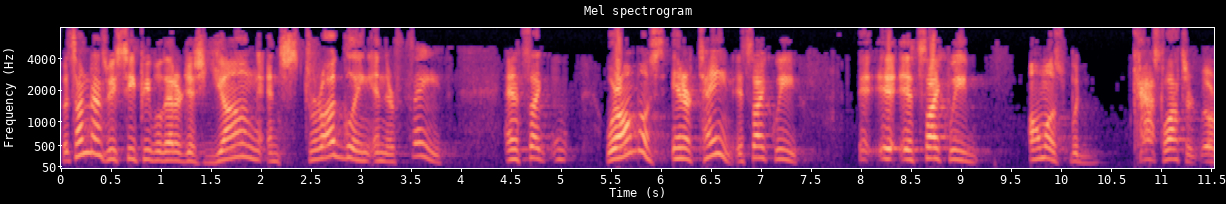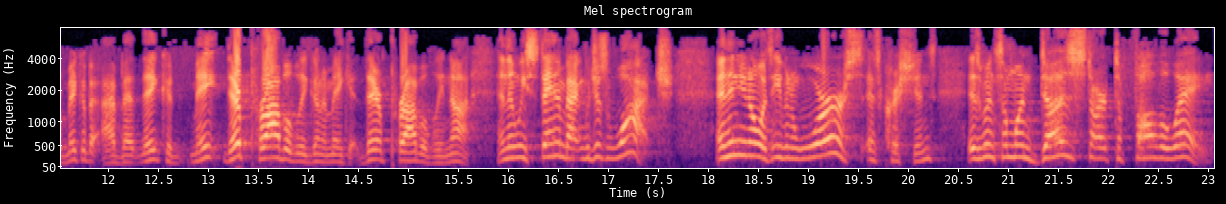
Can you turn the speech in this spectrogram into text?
but sometimes we see people that are just young and struggling in their faith. And it's like we're almost entertained. It's like we, it, it's like we almost would cast lots or, or make a bet. I bet they could make, they're probably going to make it. They're probably not. And then we stand back and we just watch. And then you know what's even worse as Christians is when someone does start to fall away.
